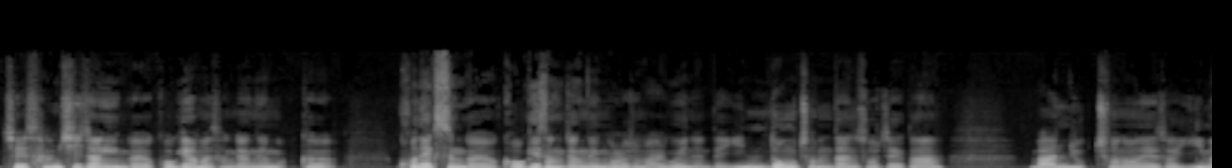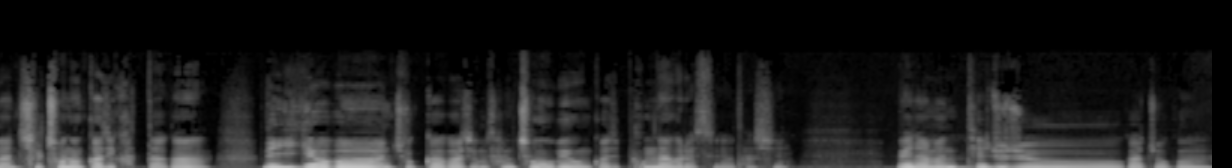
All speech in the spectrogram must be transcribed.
제3시장인가요? 거기 아마 상장된, 그, 코넥스인가요? 거기 상장된 걸로 좀 알고 있는데, 인동 첨단 소재가 16,000원에서 27,000원까지 갔다가, 근데 이 기업은 주가가 지금 3,500원까지 폭락을 했어요, 다시. 왜냐하면 음. 대주주가 조금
